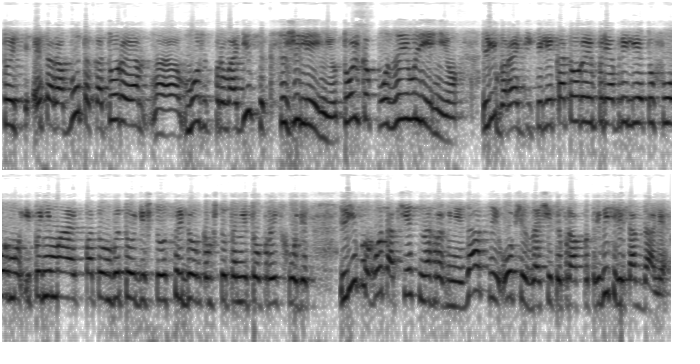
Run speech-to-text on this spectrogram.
То есть это работа, которая э, может проводиться, к сожалению, только по заявлению либо родителей, которые приобрели эту форму и понимают потом в итоге, что с ребенком что-то не то происходит, либо вот общественных организаций, общества защиты прав потребителей и так далее.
